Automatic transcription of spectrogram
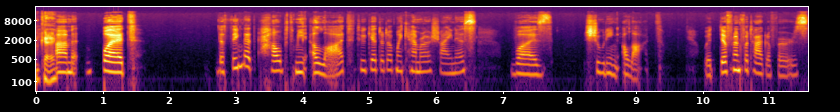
Okay. Um, but the thing that helped me a lot to get rid of my camera shyness was shooting a lot with different photographers.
